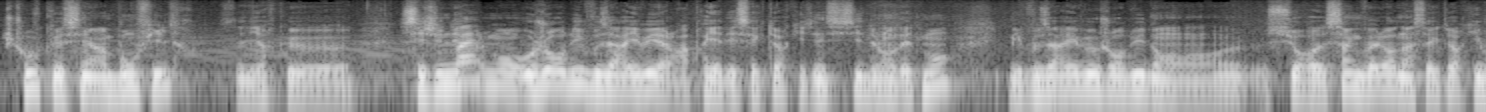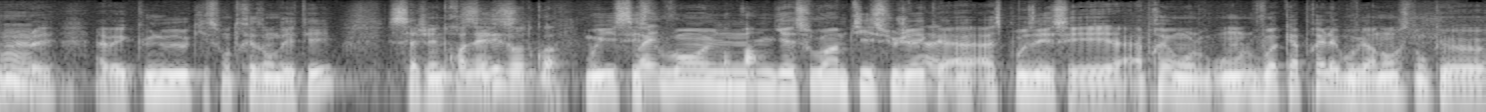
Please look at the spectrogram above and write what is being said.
je trouve que c'est un bon filtre c'est-à-dire que c'est généralement, aujourd'hui, vous arrivez, alors après, il y a des secteurs qui nécessitent de l'endettement, mais vous arrivez aujourd'hui sur cinq valeurs d'un secteur qui vous mmh. plaît, avec une ou deux qui sont très endettées, ça gêne. Prenez les autres, quoi. Oui, c'est souvent une, il y a souvent un petit sujet à, se poser. C'est, après, on, voit qu'après la gouvernance, donc euh,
